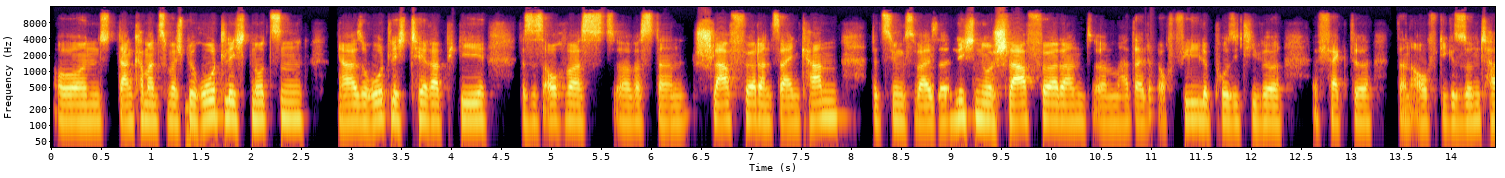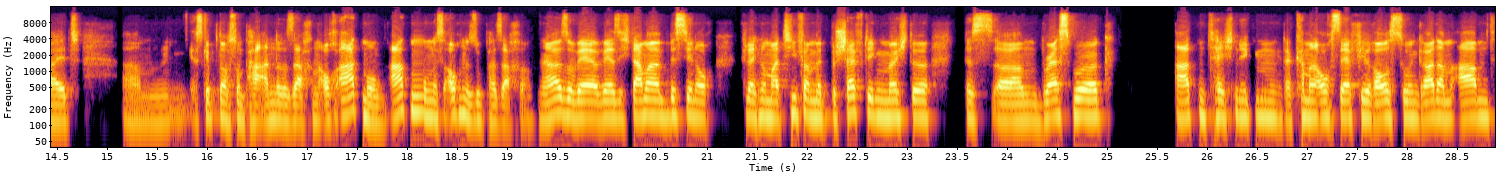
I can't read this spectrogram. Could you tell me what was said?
Und dann kann man zum Beispiel Rotlicht nutzen. Ja, also Rotlichttherapie, das ist auch was, äh, was dann schlaffördernd sein kann, beziehungsweise nicht nur schlaffördernd, ähm, hat halt auch viele positive Effekte dann auf die Gesundheit. Ähm, es gibt noch so ein paar andere Sachen. Auch Atmung. Atmung ist auch eine super Sache. Ja, also wer, wer sich da mal ein bisschen auch vielleicht nochmal tiefer mit beschäftigen möchte, ist ähm, Breathwork, Atemtechniken. Da kann man auch sehr viel rausholen, gerade am Abend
